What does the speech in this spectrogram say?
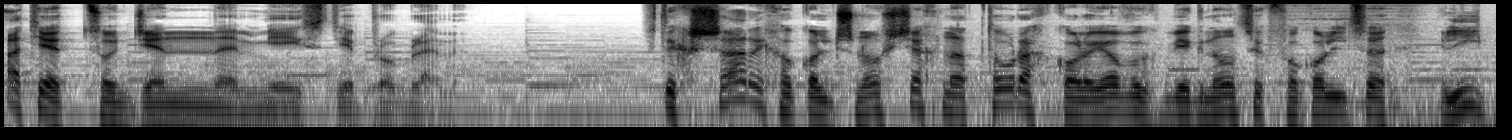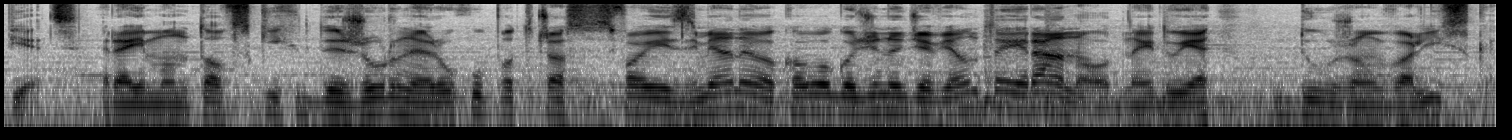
Takie codzienne miejskie problemy. W tych szarych okolicznościach na torach kolejowych biegnących w okolice Lipiec Rejmontowskich dyżurny ruchu podczas swojej zmiany około godziny 9 rano odnajduje dużą walizkę.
